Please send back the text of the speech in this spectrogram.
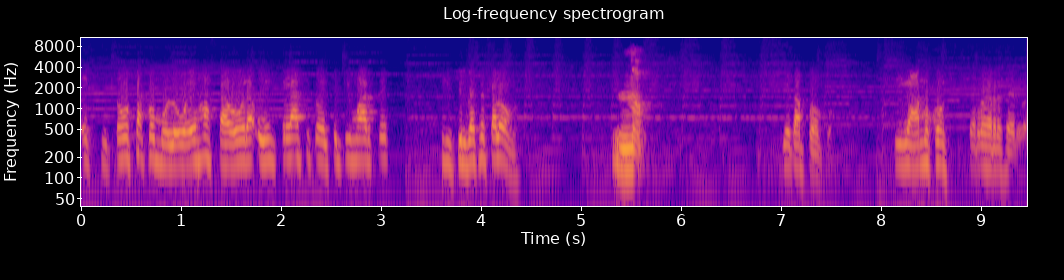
exitosa como lo es hasta ahora un clásico del séptimo arte sin Silvestre Stallone? No. Yo tampoco. Sigamos con perros de reserva.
